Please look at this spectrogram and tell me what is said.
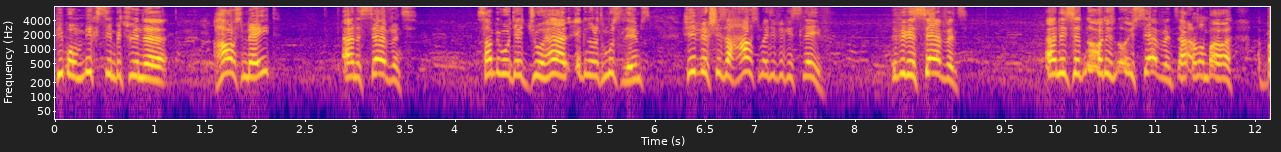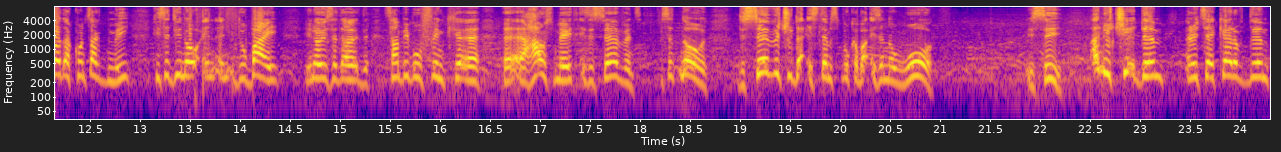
people mixing between a housemaid and a servant. Some people, they juhal, ignorant Muslims, he thinks she's a housemaid, he thinks he's slave. He thinks he's servant. And he said, no, there's no servants. I remember a brother contacted me. He said, you know, in, in Dubai, you know, he said, uh, some people think uh, a housemaid is a servant. I said, no, the servitude that Islam spoke about is in a war. You see? And you treat them and you take care of them.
